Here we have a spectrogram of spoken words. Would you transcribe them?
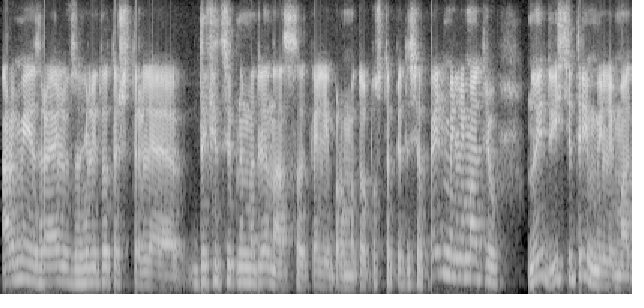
армія Ізраїлю взагалі то теж стріляє дефіцитними для нас калібрами, тобто 155 мм, ну і 203 мм.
